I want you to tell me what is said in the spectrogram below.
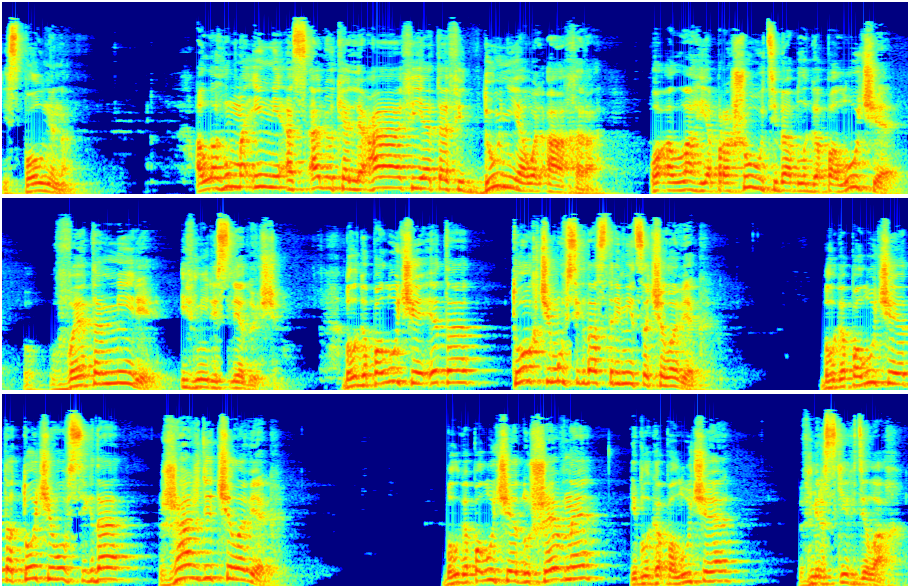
исполнено. Аллахумма инни ас'алюка аль-афията фи дунья валь ахара. О Аллах, я прошу у Тебя благополучия в этом мире и в мире следующем. Благополучие – это то, к чему всегда стремится человек – Благополучие – это то, чего всегда жаждет человек. Благополучие душевное и благополучие в мирских делах.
